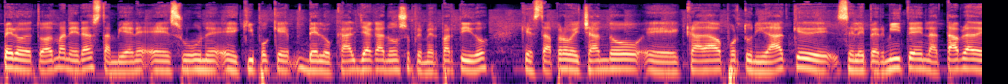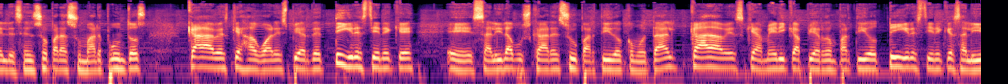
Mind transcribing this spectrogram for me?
pero de todas maneras también es un equipo que de local ya ganó su primer partido, que está aprovechando eh, cada oportunidad que se le permite en la tabla del descenso para sumar puntos. Cada vez que Jaguares pierde, Tigres tiene que salir a buscar su partido como tal. Cada vez que América pierde un partido, Tigres tiene que salir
